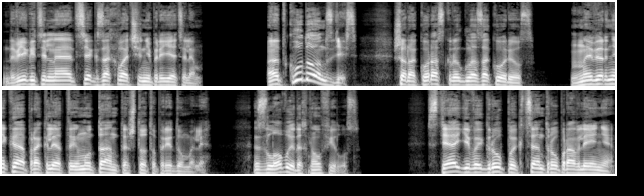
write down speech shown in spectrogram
Двигательный отсек захвачен неприятелем. Откуда он здесь? Широко раскрыл глаза Кориус. Наверняка проклятые мутанты что-то придумали. Зло выдохнул Филус. Стягивай группы к центру управления.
